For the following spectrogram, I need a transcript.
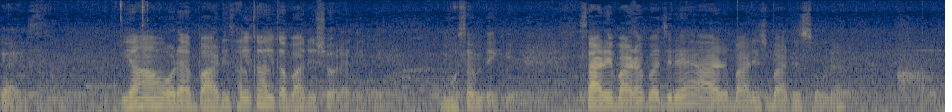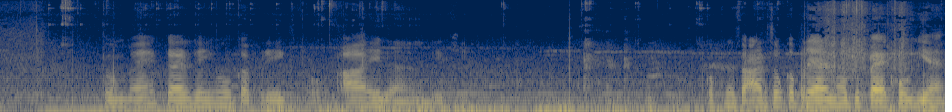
गैस यहाँ हो रहा है बारिश हल्का हल्का बारिश हो रहा है, देखिए। मौसम देखिए। साढ़े बारह बज रहे हैं और बारिश बारिश हो रहा है। तो मैं कर रही हूँ कपड़े को आयरन, देखिए। कपड़े आठ सब कपड़े आयरन होके पैक हो गया है।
